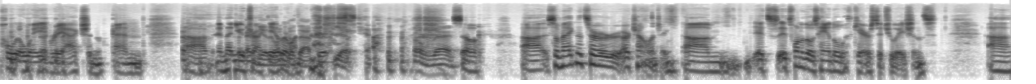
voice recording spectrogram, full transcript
pull it away in reaction and um, and then you And the attract other the other, one one. it? yeah. oh man. So, uh, so magnets are are challenging. Um, it's it's one of those handle with care situations. Uh,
